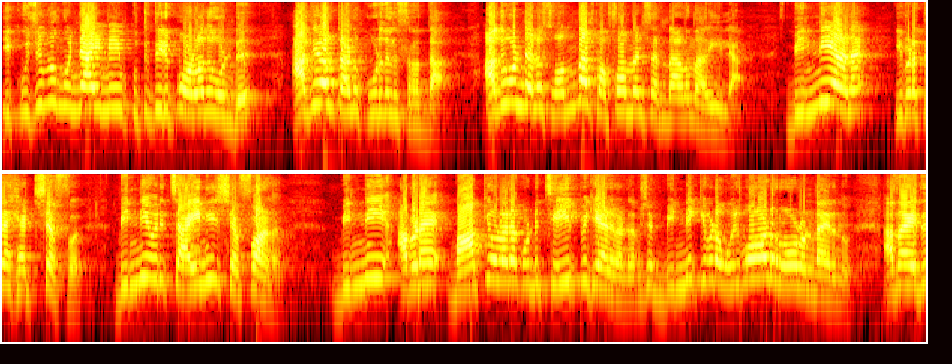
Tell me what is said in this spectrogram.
ഈ കുശുമ്പും കുഞ്ഞായ്മയും കുത്തിത്തിരിപ്പും ഉള്ളത് കൊണ്ട് അതിലോട്ടാണ് കൂടുതൽ ശ്രദ്ധ. അതുകൊണ്ട് തന്നെ സ്വന്തം പെർഫോമൻസ് എന്താണെന്ന് അറിയില്ല. ബിന്നിയാണ് ഇവിടുത്തെ ഹെഡ് ഷെഫ് ബിന്നി ഒരു ചൈനീസ് ഷെഫാണ് ബിന്നി അവിടെ ബാക്കിയുള്ളവരെ കൊണ്ട് ചെയ്യിപ്പിക്കുകയാണ് വേണ്ടത്. പക്ഷെ ബിന്നിക്ക് ഇവിടെ ഒരുപാട് റോൾ ഉണ്ടായിരുന്നു. അതായത്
